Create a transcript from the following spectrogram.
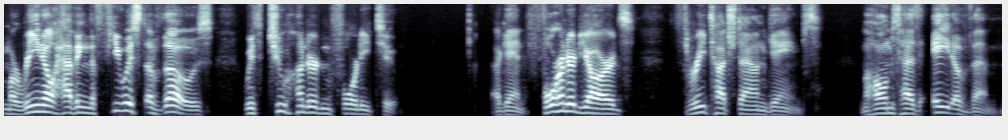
Marino having the fewest of those with 242. Again, 400 yards, three touchdown games. Mahomes has eight of them.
